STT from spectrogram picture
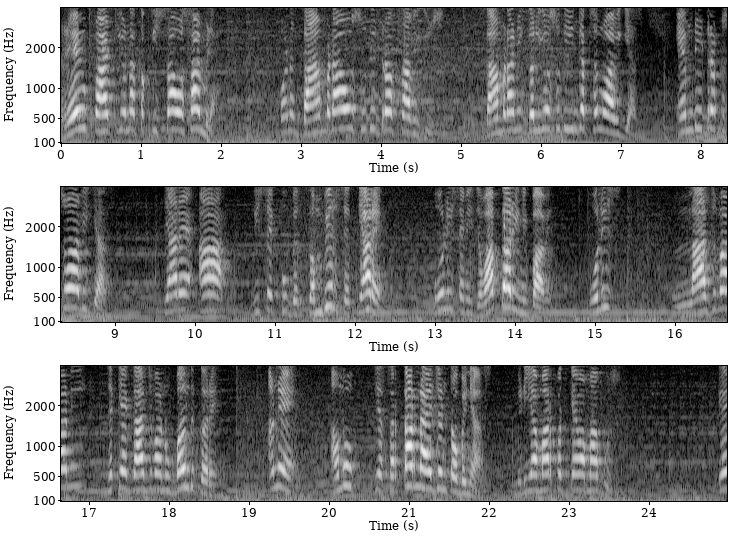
રેવ પાર્ટીઓના તો કિસ્સાઓ સાંભળ્યા. પણ ગામડાઓ સુધી ડ્રગ્સ આવી ગયું છે. ગામડાની ગલીઓ સુધી ઇન્જેક્શનો આવી ગયા છે. એમડી ડ્રગ્સો આવી ગયા છે. ત્યારે આ વિષય ખૂબ ગંભીર છે. ત્યારે પોલીસ એની જવાબદારી નિભાવે. પોલીસ લાજવાની જગ્યાએ ગાજવાનું બંધ કરે અને અમુક જે સરકારના એજન્ટો બન્યા છે, મીડિયા મારફત કહેવા માંગુ છું કે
